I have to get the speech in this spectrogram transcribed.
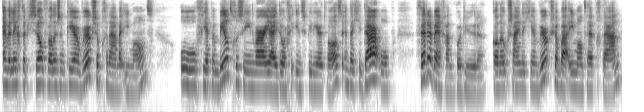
en wellicht heb je zelf wel eens een keer een workshop gedaan bij iemand, of je hebt een beeld gezien waar jij door geïnspireerd was en dat je daarop verder bent gaan borduren. Kan ook zijn dat je een workshop bij iemand hebt gedaan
